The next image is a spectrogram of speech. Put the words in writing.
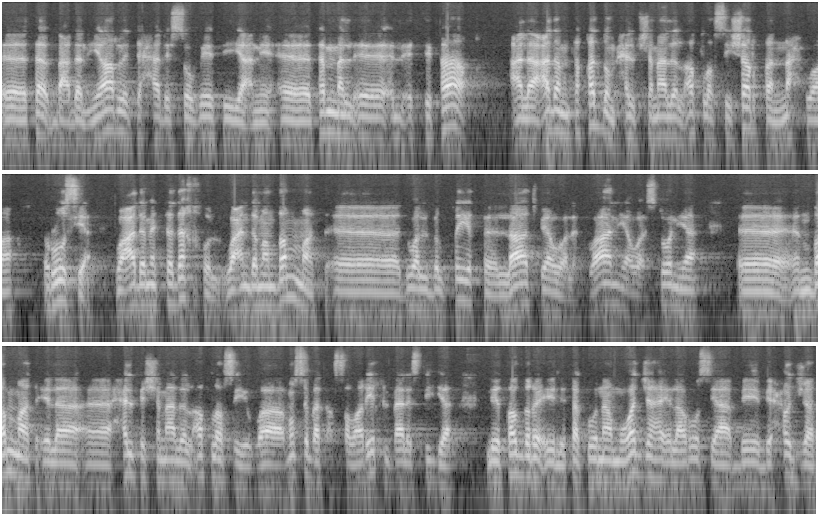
آه، بعد انهيار الاتحاد السوفيتي يعني آه، تم الاتفاق على عدم تقدم حلف شمال الأطلسي شرقا نحو روسيا وعدم التدخل وعندما انضمت آه، دول البلطيق لاتفيا وليتوانيا واستونيا آه، انضمت إلى آه، حلف الشمال الأطلسي ونصبت الصواريخ البالستية لتضرئ لتكون موجهة إلى روسيا بحجة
